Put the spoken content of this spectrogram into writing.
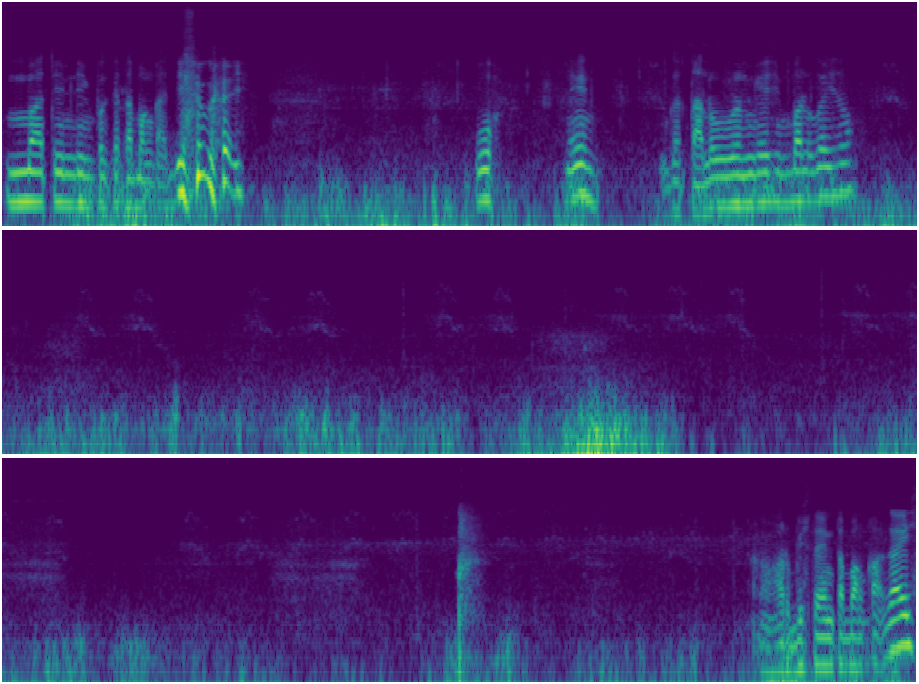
Matinding pagkatabang ka dito guys. Oh ayun gatalunan guys yung balo guys oh ang harvest tayong tabangka guys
